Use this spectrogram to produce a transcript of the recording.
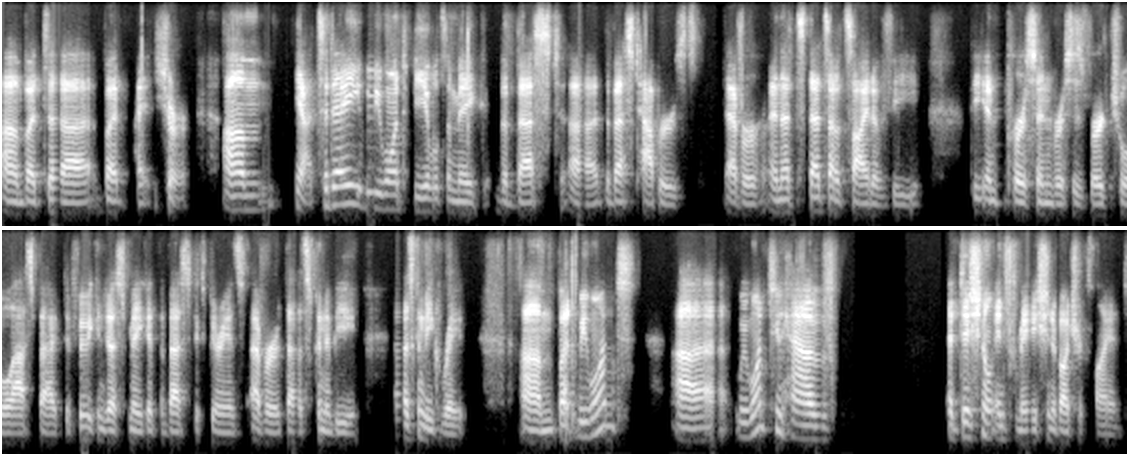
um, but uh, but I, sure. Um, yeah, today we want to be able to make the best uh, the best tappers ever, and that's that's outside of the the in-person versus virtual aspect. If we can just make it the best experience ever, that's going to be that's going to be great. Um, but we want uh, we want to have additional information about your client,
